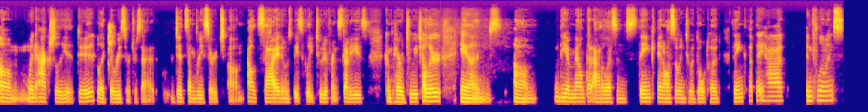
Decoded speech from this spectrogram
um, when actually it did. Like the researchers said, did some research um, outside and it was basically two different studies compared to each other. And um, the amount that adolescents think and also into adulthood think that they have influence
